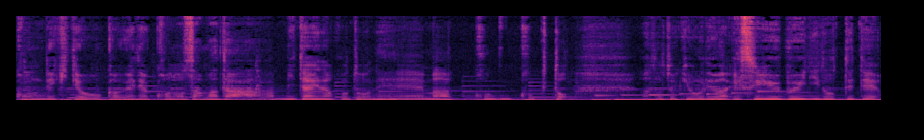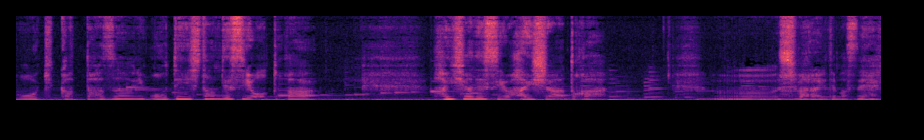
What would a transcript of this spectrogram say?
込んできておかげでこのざまだみたいなことをねまあ刻々とあの時俺は SUV に乗ってて大きかったはずなのに横転したんですよとか廃車ですよ廃車とかうーん縛られてますね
